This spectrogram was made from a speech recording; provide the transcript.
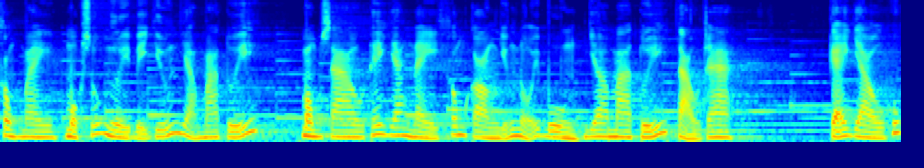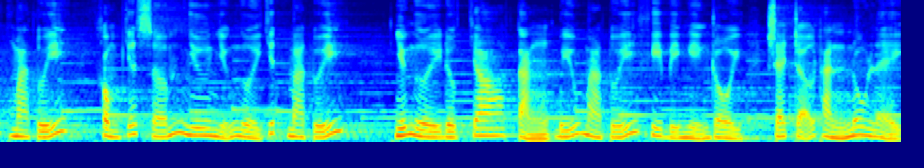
Không may một số người bị dướng vào ma túy, mong sao thế gian này không còn những nỗi buồn do ma túy tạo ra. Kẻ giàu hút ma túy không chết sớm như những người chích ma túy. Những người được cho tặng biếu ma túy khi bị nghiện rồi sẽ trở thành nô lệ,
